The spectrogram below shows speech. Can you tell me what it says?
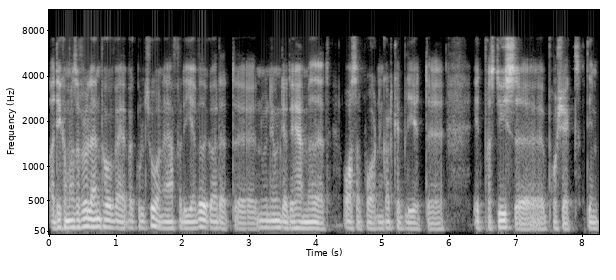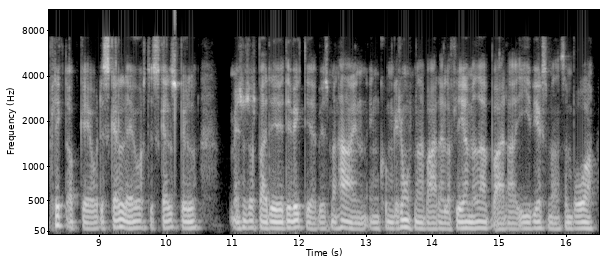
Og det kommer selvfølgelig an på, hvad, hvad kulturen er, fordi jeg ved godt, at øh, nu nævnte jeg det her med, at årsrapporten godt kan blive et, øh, et prestigeprojekt. Øh, det er en pligtopgave, det skal laves, det skal spille, men jeg synes også bare, det, det er vigtigt, at hvis man har en, en kommunikationsmedarbejder eller flere medarbejdere i virksomheden, som bruger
